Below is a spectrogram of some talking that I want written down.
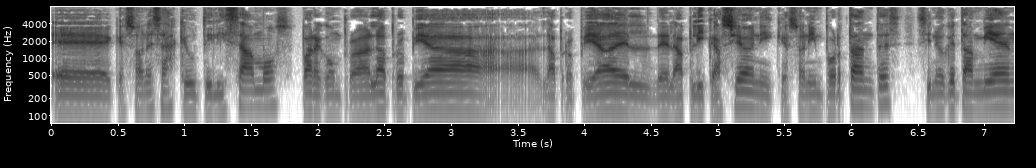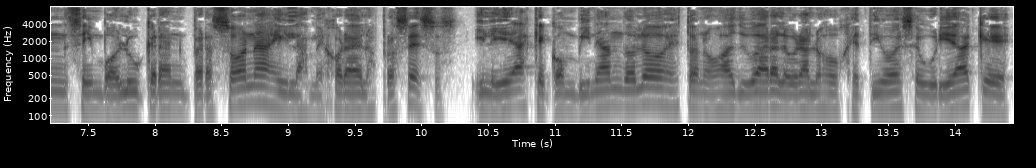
eh, que son esas que utilizamos para comprobar la propiedad, la propiedad de la aplicación y que son importantes, sino que también se involucran personas y las mejoras de los procesos. Y la idea es que combinándolos esto nos va a ayudar a lograr los objetivos de seguridad que,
